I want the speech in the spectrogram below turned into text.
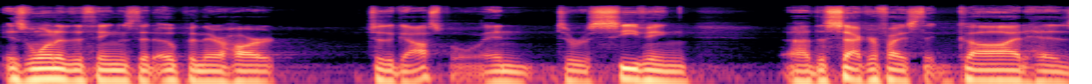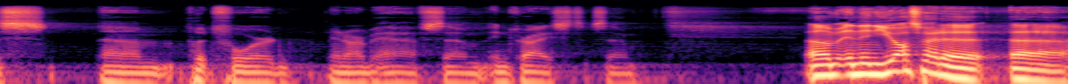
is one of the things that opened their heart to the gospel and to receiving uh, the sacrifice that God has um, put forward in our behalf. So in Christ. So, um, and then you also had a uh,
